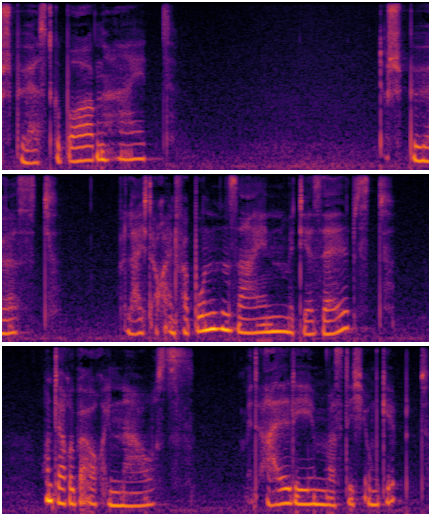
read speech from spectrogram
Du spürst Geborgenheit. Du spürst vielleicht auch ein Verbundensein mit dir selbst und darüber auch hinaus mit all dem, was dich umgibt.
